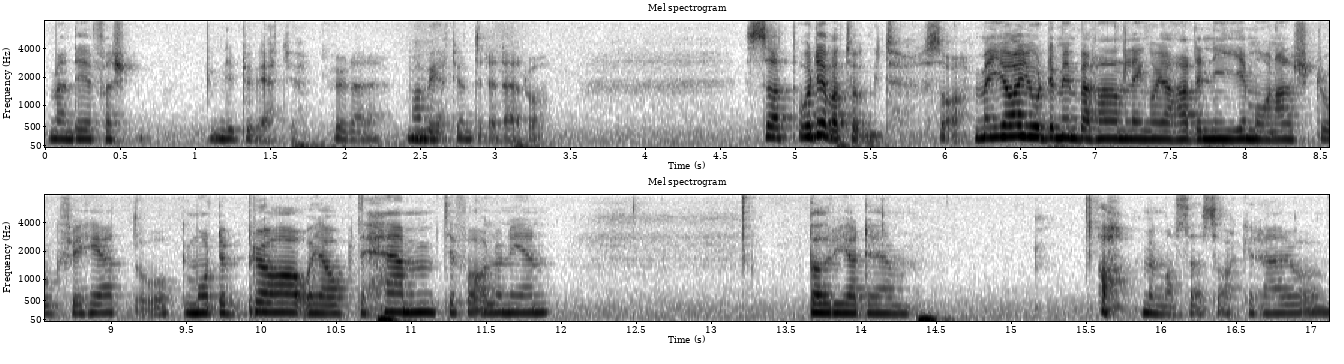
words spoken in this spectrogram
Men det är först, du vet ju hur det där är. Man Mm. vet ju inte det där då. Så att, och det var tungt. Så. Men jag gjorde min behandling och jag hade nio månaders drogfrihet och mådde bra och jag åkte hem till Falun igen. Började ja, med massa saker här och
